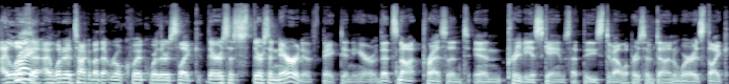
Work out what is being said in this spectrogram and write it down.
I love Right. that. I wanted to talk about that real quick. Where there's like there's a there's a narrative baked in here that's not present in previous games that these developers have done. Where it's like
